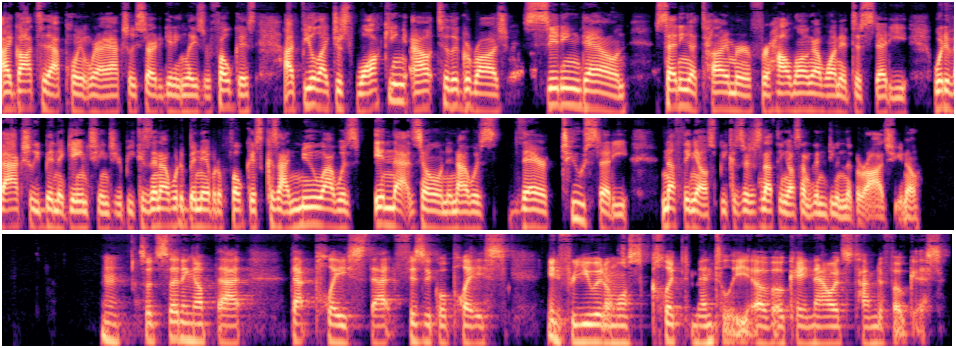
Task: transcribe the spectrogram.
I got to that point where I actually started getting laser focused. I feel like just walking out to the garage, sitting down, setting a timer for how long I wanted to study would have actually been a game changer because then I would have been able to focus because I knew I was in that zone and I was there to study, nothing else because there's nothing else I'm going to do in the garage, you know. Mm. So it's setting up that that place, that physical place. And for you, it yes. almost clicked mentally of, okay, now it's time to focus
